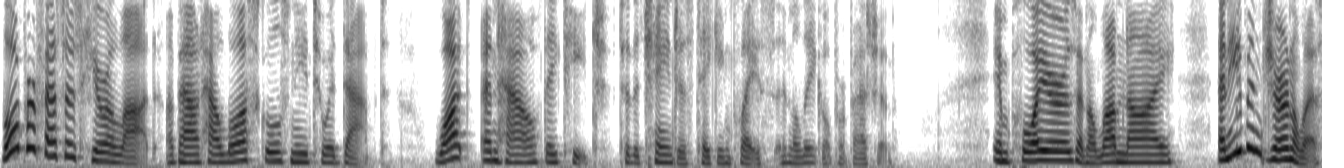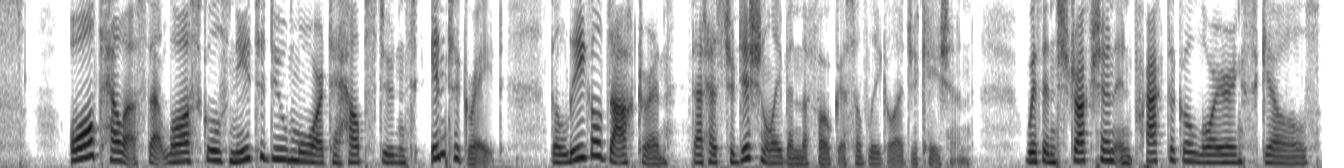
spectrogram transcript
Law professors hear a lot about how law schools need to adapt what and how they teach to the changes taking place in the legal profession. Employers and alumni, and even journalists, all tell us that law schools need to do more to help students integrate the legal doctrine that has traditionally been the focus of legal education with instruction in practical lawyering skills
